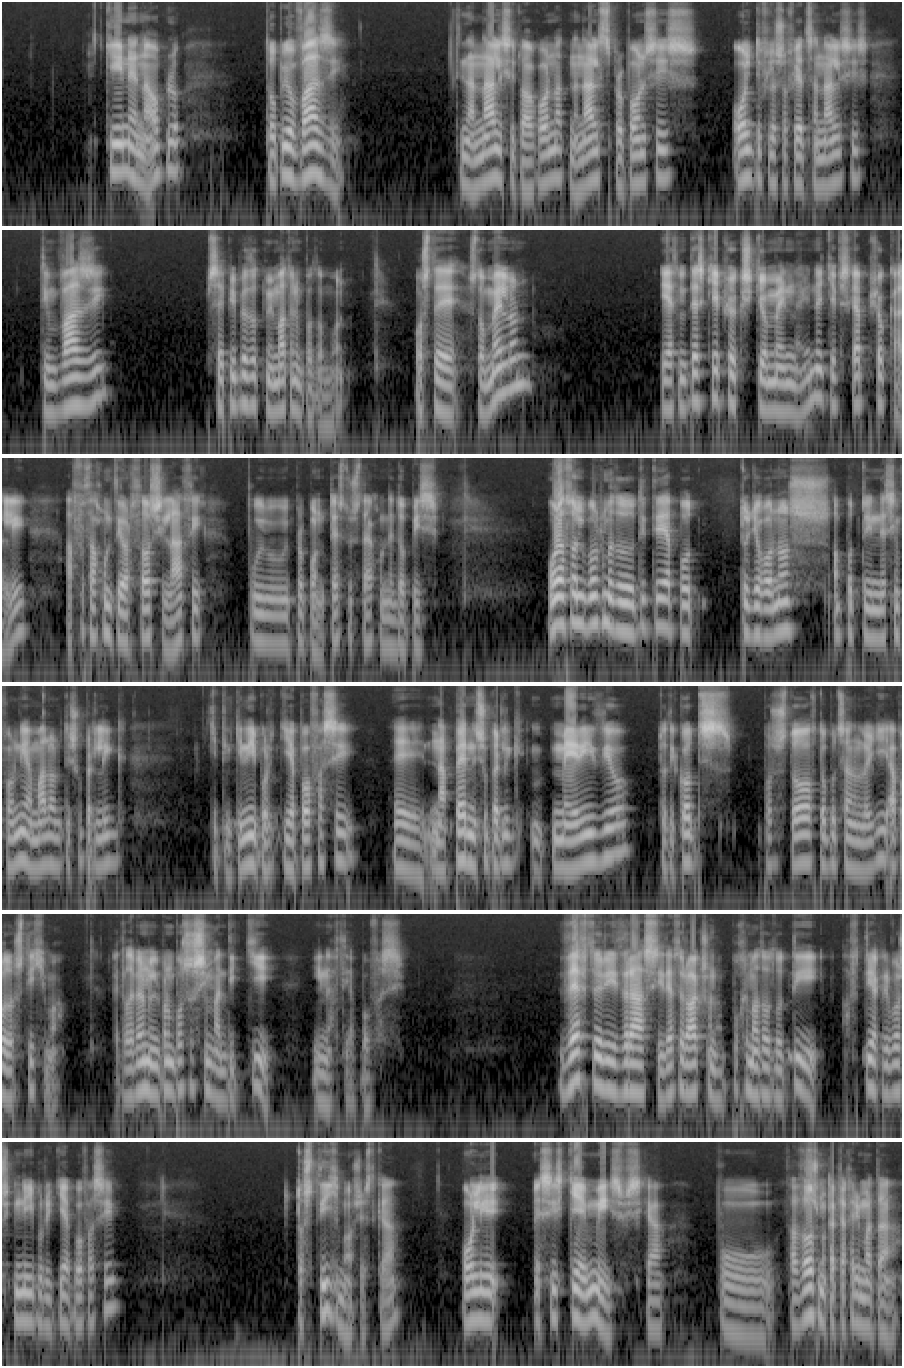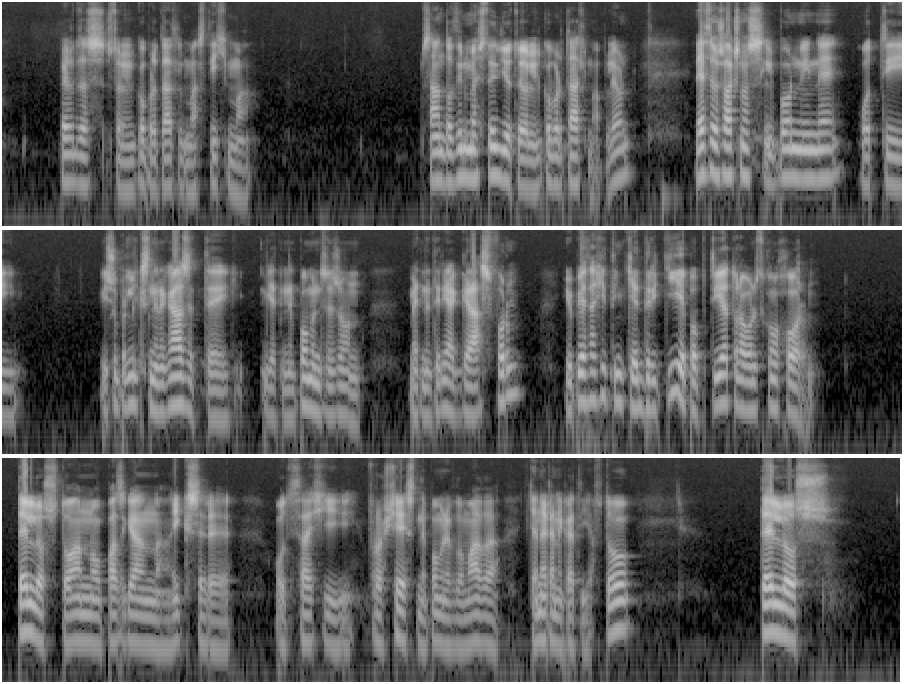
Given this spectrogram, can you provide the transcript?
Και είναι ένα όπλο το οποίο βάζει την ανάλυση του αγώνα, την ανάλυση της προπόνησης, όλη τη φιλοσοφία της ανάλυσης, την βάζει σε επίπεδο τμήματων υποδομών. Ώστε στο μέλλον οι αθλητές και πιο εξοικειωμένοι να είναι και φυσικά πιο καλοί αφού θα έχουν διορθώσει λάθη που οι προπονητές τους θα έχουν εντοπίσει. Όλο αυτό λοιπόν χρηματοδοτείται από το γεγονός, από την συμφωνία μάλλον της Super League και την κοινή υπουργική απόφαση ε, να παίρνει η Super League μερίδιο, το δικό της ποσοστό, αυτό που της αναλογεί, από το στοίχημα. Καταλαβαίνουμε λοιπόν πόσο σημαντική είναι αυτή η απόφαση. Δεύτερη δράση, δεύτερο άξονα που χρηματοδοτεί αυτή ακριβώς η κοινή υπουργική απόφαση το στίχημα ουσιαστικά, όλοι εσείς και εμείς φυσικά, που θα δώσουμε κάποια χρήματα παίζοντας στο ελληνικό πρωτάθλημα στοίχημα, σαν να το δίνουμε στο ίδιο το ελληνικό πρωτάθλημα πλέον. Δεύτερος άξονας λοιπόν είναι ότι η Super League συνεργάζεται για την επόμενη σεζόν με την εταιρεία Grassform, η οποία θα έχει την κεντρική εποπτεία των αγωνιστικών χώρων. Τέλος, το αν ο Πας Γιάννα ήξερε ότι θα έχει βροχές την επόμενη εβδομάδα και αν έκανε κάτι γι' αυτό. Τέλος,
